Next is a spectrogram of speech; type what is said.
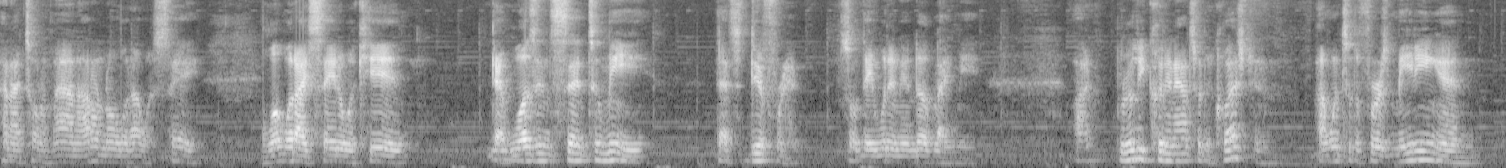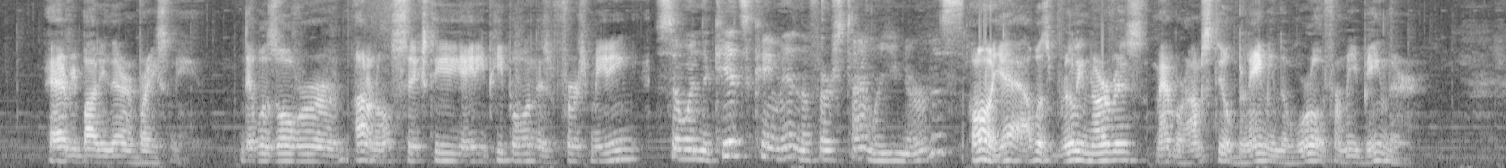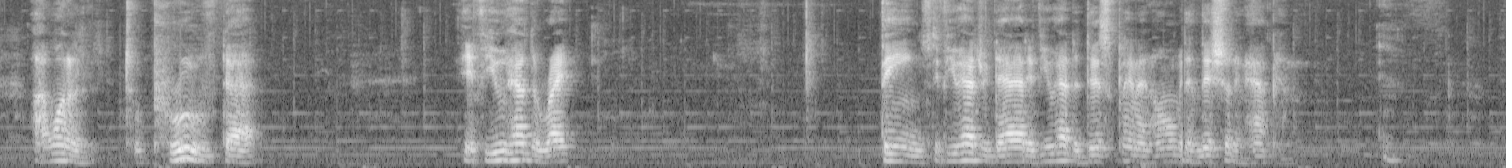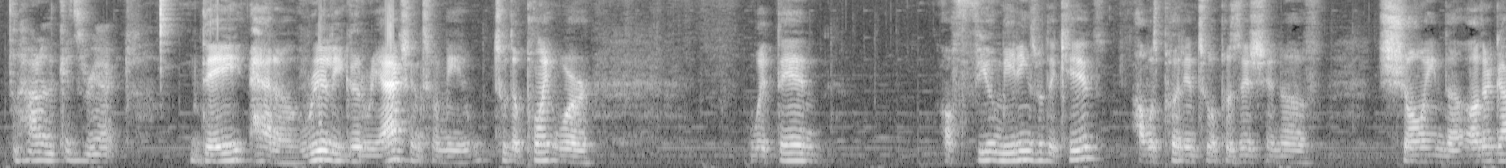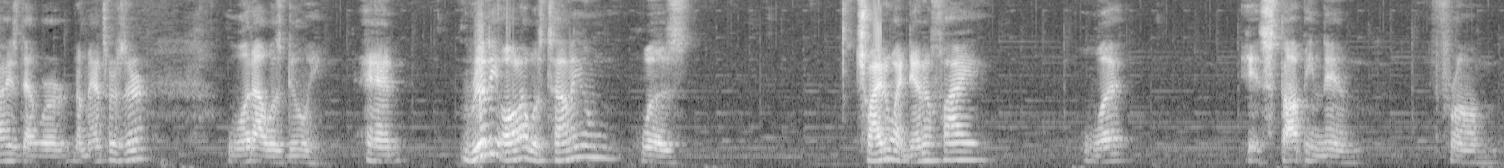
And I told him, man, I don't know what I would say. What would I say to a kid that wasn't said to me that's different so they wouldn't end up like me? I really couldn't answer the question. I went to the first meeting and everybody there embraced me. There was over, I don't know, 60, 80 people in this first meeting. So when the kids came in the first time, were you nervous? Oh, yeah, I was really nervous. Remember, I'm still blaming the world for me being there. I wanted to prove that if you had the right things, if you had your dad, if you had the discipline at home, then this shouldn't happen. How did the kids react? They had a really good reaction to me to the point where within a few meetings with the kids, I was put into a position of showing the other guys that were the mentors there what I was doing. And really, all I was telling them was try to identify what is stopping them from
